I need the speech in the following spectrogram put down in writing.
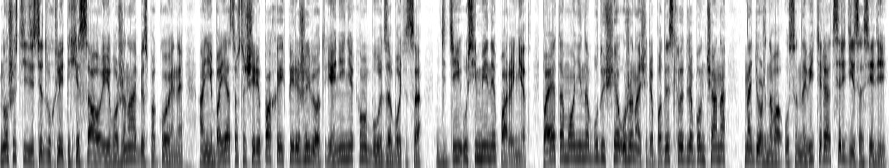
Но 62-летний Хисао и его жена обеспокоены. Они боятся, что черепаха их переживет, и они некому будет заботиться. Детей у семейной пары нет. Поэтому они на будущее уже начали подыскивать для Бончана надежного усыновителя среди соседей.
